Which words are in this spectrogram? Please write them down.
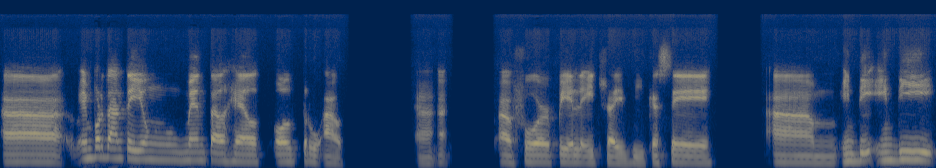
uh, importante yung mental health all throughout uh, uh, for PLHIV kasi um, hindi hindi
